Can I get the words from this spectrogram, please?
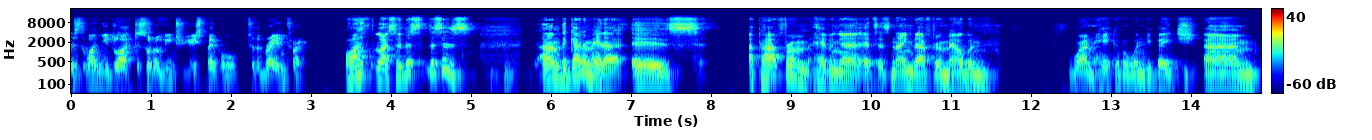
is the one you'd like to sort of introduce people to the brand through. I like so this this is um the Gunnamatta is apart from having a it's it's named after a Melbourne one heck of a windy beach. Um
